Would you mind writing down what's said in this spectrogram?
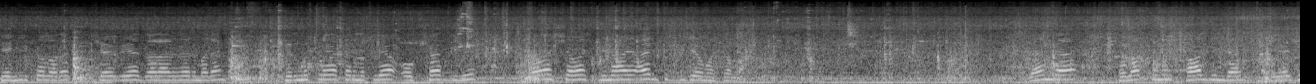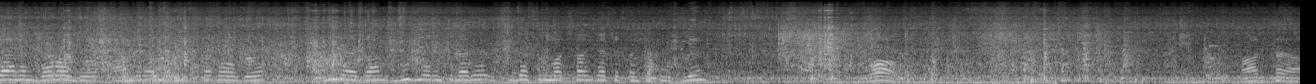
tehlike olarak çevreye zarar vermeden tırmıklaya tırmıklaya okşar gibi yavaş yavaş binayı ayrıtıp gidiyor maşallah. Ben de Polatlı'nın kalbinden heyecanın bol olduğu, andıralların yüksek olduğu bu yerden bu görüntüleri size sunmaktan gerçekten çok mutluyum. Wow. Harika ya.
